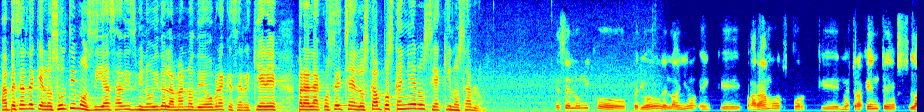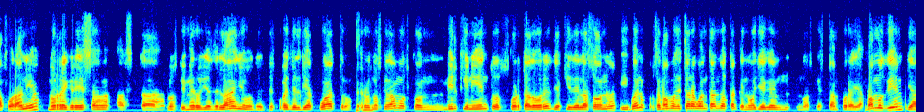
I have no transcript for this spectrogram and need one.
a pesar de que en los últimos días ha disminuido la mano de obra que se requiere para la cosecha en los campos cañeros y aquí nos habló. Es el único periodo del año en que paramos porque nuestra gente, la foránea, no regresa hasta los primeros días del año, después del día 4. Pero nos quedamos con 1.500 cortadores de aquí de la zona y bueno, pues vamos a estar aguantando hasta que no lleguen los que están por allá. Vamos bien, ya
